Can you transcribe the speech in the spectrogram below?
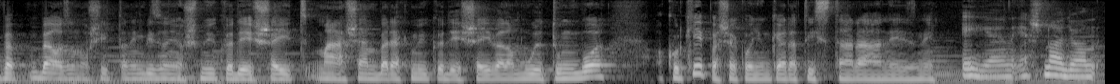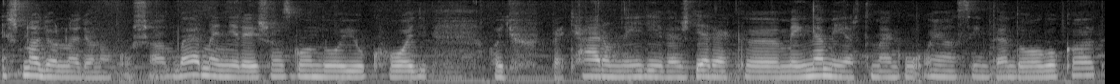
be, beazonosítani bizonyos működéseit más emberek működéseivel a múltunkból, akkor képesek vagyunk erre tisztán ránézni. Igen, és nagyon, és nagyon-nagyon okosak. Bármennyire is azt gondoljuk, hogy, hogy egy három-négy éves gyerek még nem ért meg olyan szinten dolgokat,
